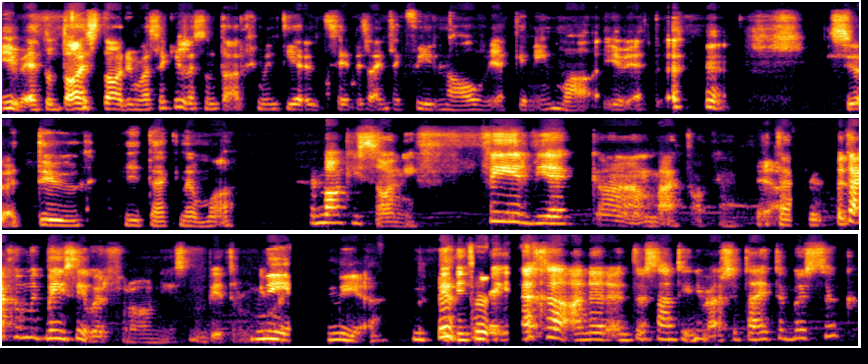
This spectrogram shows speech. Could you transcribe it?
jy weet op daai stadium was ek lus om te argumenteer en sê dis eintlik 4 en 'n half weke nie, maar jy weet. so toe het ek nou maar Dit maak nie saak nie. 4 week, um, ek okay. Ja. Dit ek moet mense nie oor vra nie, is maar beter om nie. nee, nee. Het jy enige ander interessante universiteite besoek?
